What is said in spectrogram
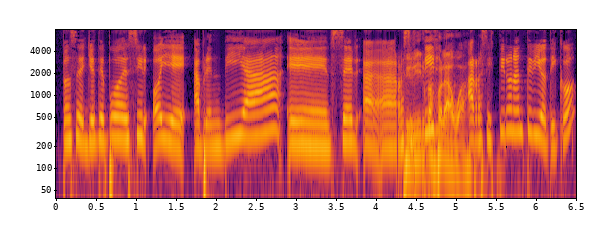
Entonces, yo te puedo decir, oye, aprendí a eh, ser, a, a Vivir resistir, bajo el agua. a resistir un antibiótico.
